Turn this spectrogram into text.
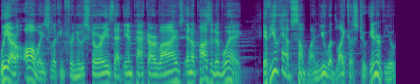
We are always looking for news stories that impact our lives in a positive way. If you have someone you would like us to interview,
